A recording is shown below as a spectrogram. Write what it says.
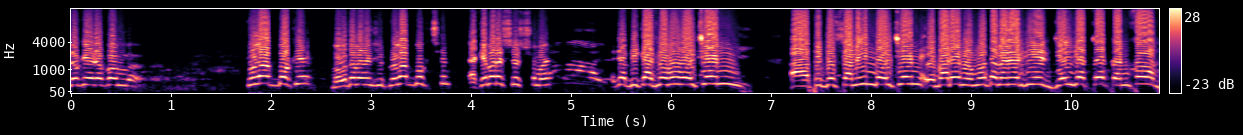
লোকে এরকম প্রলাপ বকে। মমতা ব্যানার্জি প্রলাপ বকছেন, একেবারে শেষ সময়। আচ্ছা বিকাশ বাবু বলছেন শামীম বলছেন, এবারে মমতা ব্যানার্জির জেল যাত্রা কনফার্ম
